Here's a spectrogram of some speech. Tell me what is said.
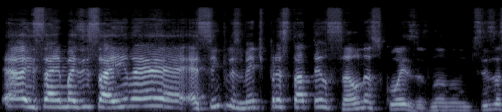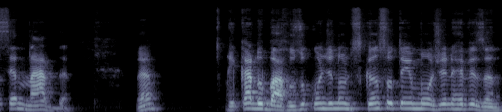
É isso aí, mas isso aí né, é simplesmente prestar atenção nas coisas, não, não precisa ser nada, né? Ricardo Barros, o Conde não descansa, eu tenho o Mongênio revezando.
